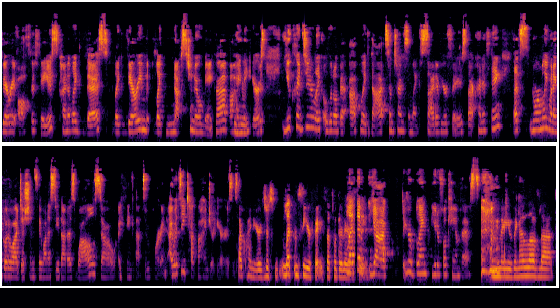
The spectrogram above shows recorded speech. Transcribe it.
very off the face, kind of like this, like very like next to no makeup behind mm-hmm. the ears. You could do like a little bit up like that, sometimes on like side of your face, that kind of thing. That's normally when I go to auditions, they want to see that as well. So I think that's important. I would say tuck behind your ears. Tuck well. behind your ears. Just let them see your face. That's what they're there let to them, see. Yeah, your blank, beautiful canvas. Amazing. I love that.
